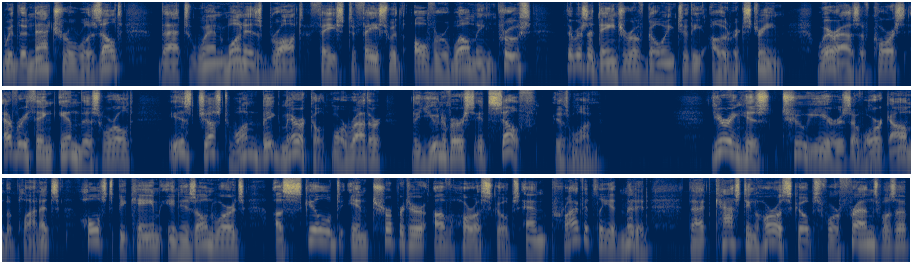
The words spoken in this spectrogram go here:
with the natural result that when one is brought face to face with overwhelming proofs, there is a danger of going to the other extreme. Whereas, of course, everything in this world is just one big miracle, or rather, the universe itself is one. During his two years of work on the planets, Holst became, in his own words, a skilled interpreter of horoscopes and privately admitted that casting horoscopes for friends was a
